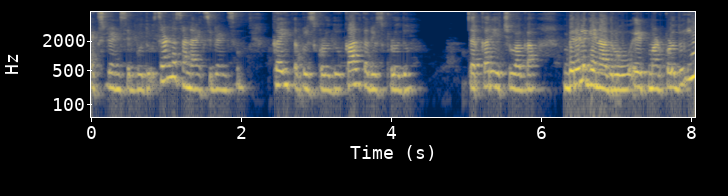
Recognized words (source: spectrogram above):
ಆಕ್ಸಿಡೆಂಟ್ಸ್ ಇರ್ಬೋದು. ಸಣ್ಣ ಸಣ್ಣ ಆಕ್ಸಿಡೆಂಟ್ಸ್ ಕೈ ತಗಲಿಸ್ಕೊಳ್ಳೋದು, ಕಾಲ್ ತಗಲಿಸ್ಕೊಳ್ಳೋದು. ತರಕಾರಿ ಹೆಚ್ಚುವಾಗ ಬೆರಳಿಗೇನಾದ್ರೂ ಏಟ್ ಮಾಡ್ಕೊಳ್ಳೋದು ಈ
